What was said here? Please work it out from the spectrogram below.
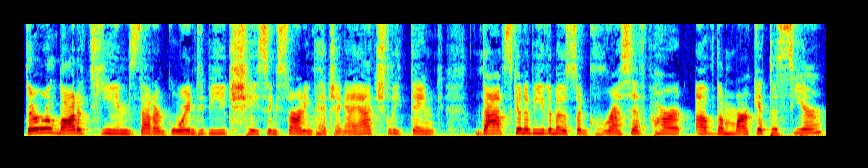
there are a lot of teams that are going to be chasing starting pitching. I actually think that's going to be the most aggressive part of the market this year.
